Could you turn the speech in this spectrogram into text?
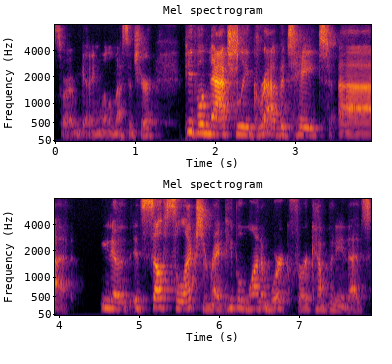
sorry, I'm getting a little message here. People naturally gravitate. Uh, you know, it's self-selection, right? People want to work for a company that's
